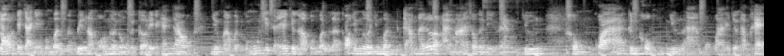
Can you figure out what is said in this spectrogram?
đó là cái trải nghiệm của mình. Mình biết là mỗi người có một cái cơ địa khác nhau nhưng mà mình cũng muốn chia sẻ cái trường hợp của mình là có những người như mình cảm thấy rất là thoải mái sau khi niềng răng chứ không quá kinh khủng như là một vài cái trường hợp khác.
